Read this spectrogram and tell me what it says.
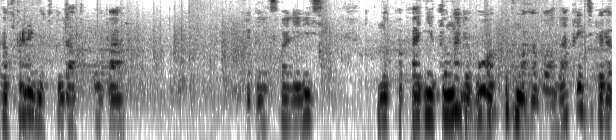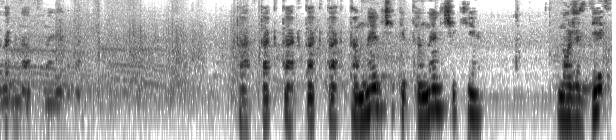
запрыгнуть куда-то, опа. Чтобы не свалились. Ну, не туннели. Вот, тут можно было, да, в принципе, разогнаться, наверное. Так, так, так, так, так, тоннельчики, тоннельчики. Может здесь?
